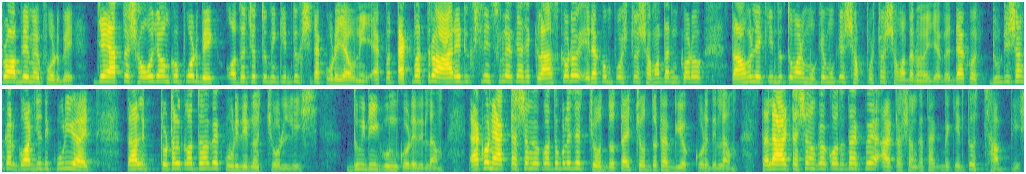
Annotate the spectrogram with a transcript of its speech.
প্রবলেমে পড়বে। যে এত সহজ অঙ্ক পড়বে, অথচ তুমি কিন্তু সেটা করে যাওনি। একমাত্র আর এডুকেশন স্কুলের কাছে ক্লাস করো, এরকম প্রশ্ন সমাধান করো, তাহলে কিন্তু তোমার মুখে মুখে সব প্রশ্ন সমাধান হয়ে যাবে। দেখো, দুটি সংখ্যার গড় যদি কুড়ি হয়, তাহলে টোটাল কত হবে? কুড়ি দিন চল্লিশ। দুই দিয়ে গুণ করে দিলাম। এখন একটা সংখ্যা কত বলেছে? চোদ্দ। তাই চোদ্দোটা বিয়োগ করে দিলাম। তাহলে আরেকটা সংখ্যা কত থাকবে? আরেকটা সংখ্যা থাকবে কিন্তু ছাব্বিশ।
